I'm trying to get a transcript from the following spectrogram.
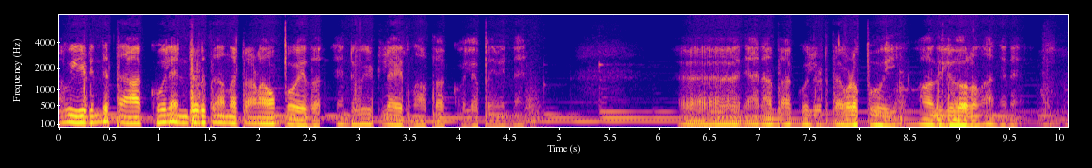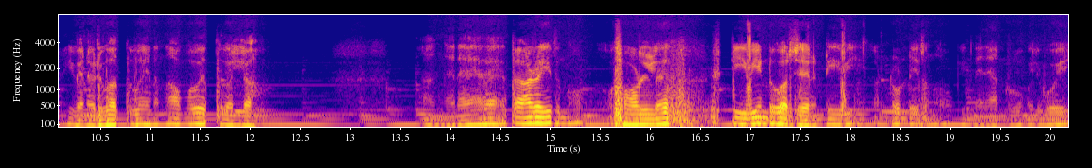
ആ വീടിന്റെ താക്കോൽ എന്റെ അടുത്ത് തന്നിട്ടാണ് അവൻ പോയത്. എന്റെ വീട്ടിലായിരുന്നു ആ താക്കോൽ. അപ്പം പിന്നെ ഞാൻ ആ താക്കോലെടുത്ത് അവിടെ പോയി. അതിൽ തുറന്ന് അങ്ങനെ ഇവനൊരു പത്ത് പതിനൊന്നാകുമ്പോൾ എത്തുമല്ലോ അങ്ങനെ താഴെ ഇരുന്നു. ഹോളിൽ ടി വി ഉണ്ട് കുറച്ച് നേരം. ടി വി കണ്ടുകൊണ്ടിരുന്നു പിന്നെ ഞാൻ റൂമിൽ പോയി.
